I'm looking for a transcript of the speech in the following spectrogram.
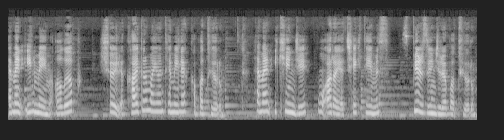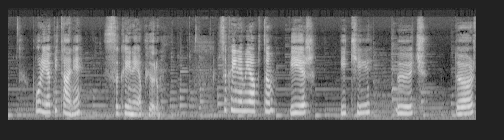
Hemen ilmeğimi alıp şöyle kaydırma yöntemiyle kapatıyorum. Hemen ikinci bu araya çektiğimiz bir zincire batıyorum. Buraya bir tane sık iğne yapıyorum. Sık iğnemi yaptım. 1 2 3 4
